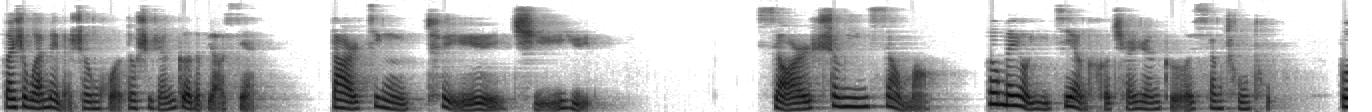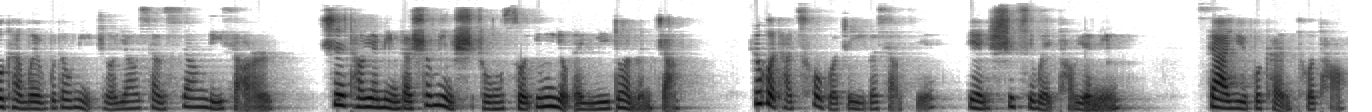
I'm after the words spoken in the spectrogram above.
凡是完美的生活都是人格的表现。大而进退于取予，小而声音相貌，都没有一件和全人格相冲突。不肯为五斗米折腰，向乡里小儿，是陶渊明的生命史中所应有的一段文章。如果他错过这一个小节，便失其为陶渊明。夏玉不肯脱逃，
